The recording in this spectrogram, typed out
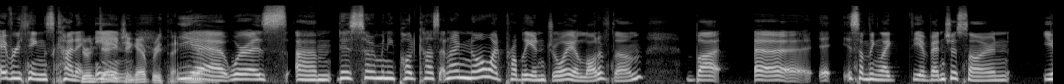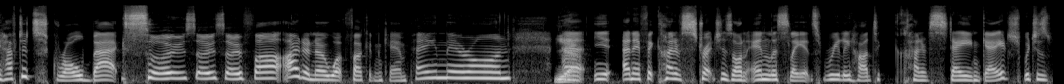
everything's kind of You're engaging everything, yeah, yeah. whereas um, there's so many podcasts and i know i'd probably enjoy a lot of them but uh, something like the adventure zone you have to scroll back so so so far i don't know what fucking campaign they're on Yeah. Uh, and if it kind of stretches on endlessly it's really hard to kind of stay engaged which is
